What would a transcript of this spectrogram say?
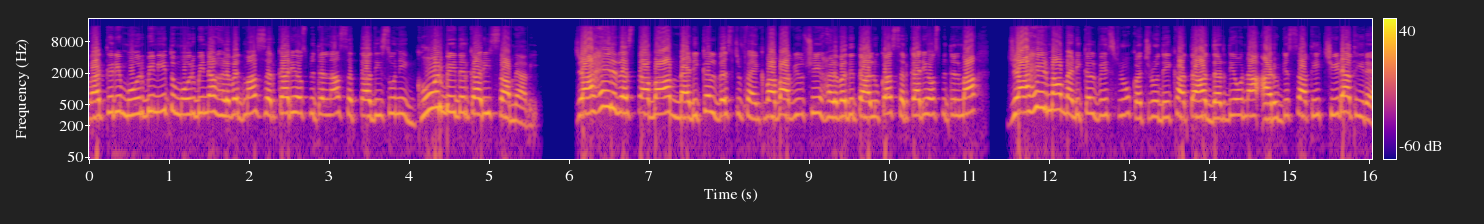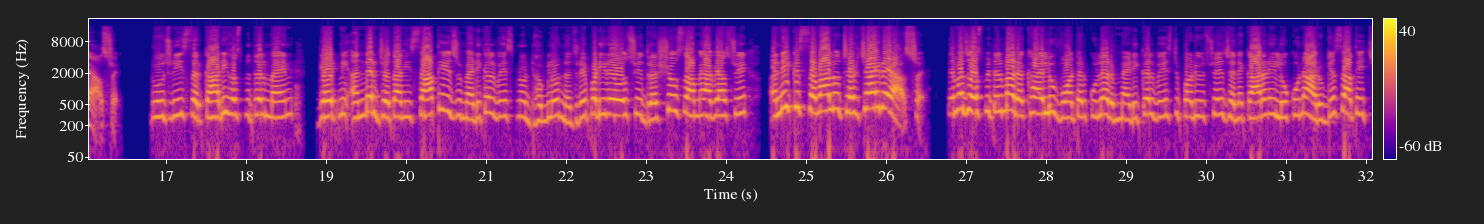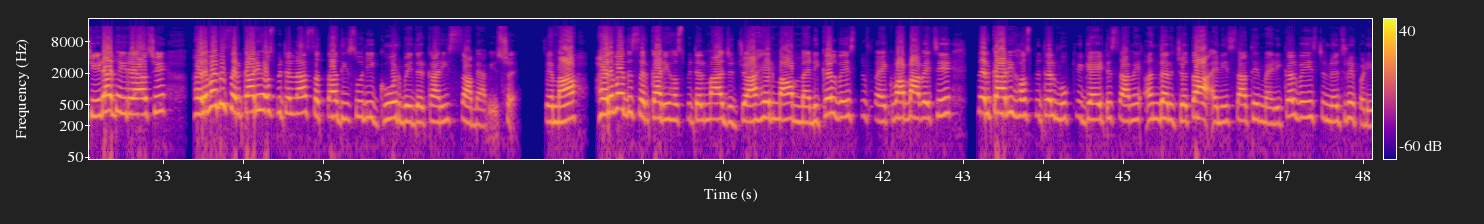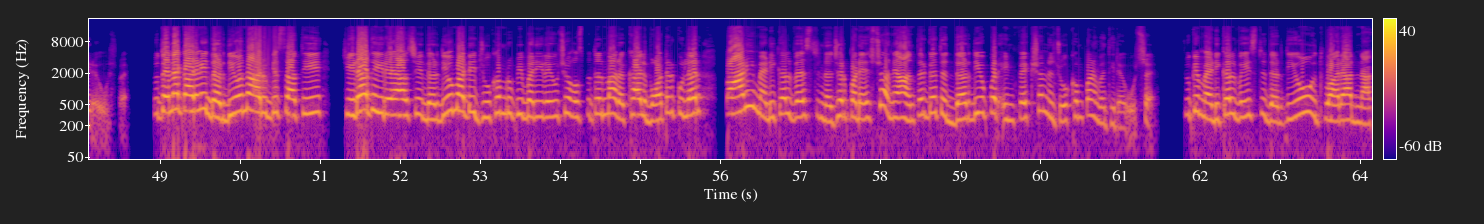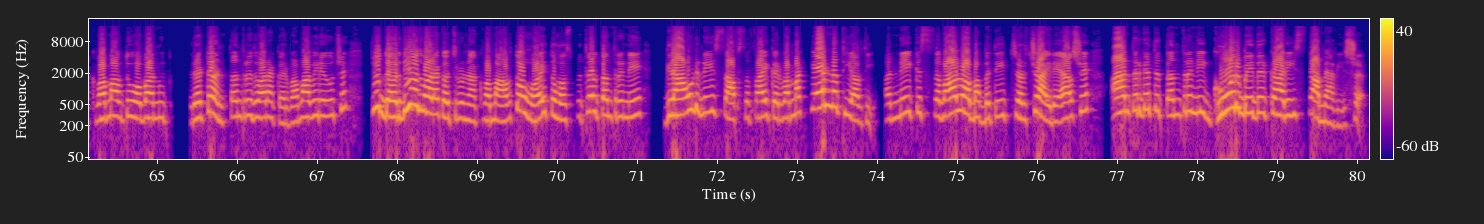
વાત કરીએ મોરબીની, તો મોરબીના હળવદમાં સરકારી હોસ્પિટલના સત્તાધીશોની ઘોર બેદરકારી સામે આવી. જાહેર રસ્તામાં મેડિકલ વેસ્ટ ફેંકવામાં આવ્યું છે. હળવદ તાલુકા સરકારી હોસ્પિટલમાં જાહેરમાં મેડિકલ વેસ્ટનો કચરો દેખાતા દર્દીઓના આરોગ્ય સાથે ચીડા થઈ રહ્યા છે. રોજની સરકારી હોસ્પિટલ મેન ગેટની અંદર જતાની સાથે જ મેડિકલ વેસ્ટનો ઢગલો નજરે પડી રહ્યો છે. દ્રશ્યો સામે આવ્યા છે. અનેક સવાલો ચર્ચાઈ રહ્યા છે. તેમજ હોસ્પિટલમાં રખાયેલું વોટર કુલર મેડિકલ વેસ્ટ પડ્યું છે, જેને કારણે લોકોના આરોગ્ય સાથે ચેડા થઈ રહ્યા છે. હળવદ સરકારી હોસ્પિટલના સત્તાધીશોની ઘોર બેદરકારી સામે આવી છે. જેમાં હળવદ સરકારી હોસ્પિટલમાં જ જાહેરમાં મેડિકલ વેસ્ટ ફેંકવામાં આવે છે. સરકારી હોસ્પિટલ મુખ્ય ગેટ સામે અંદર જતા એની સાથે મેડિકલ વેસ્ટ નજરે પડી રહ્યું છે. તો તેના કારણે દર્દીઓના આરોગ્ય સાથે ચીડા થઈ રહ્યા છે. દર્દીઓ માટે જોખમરૂપી બની રહ્યું છે. હોસ્પિટલમાં રખાયેલ વોટર કુલર, પાણી, મેડિકલ વેસ્ટ નજર પડે છે અને આ અંતર્ગત દર્દીઓ પર ઇન્ફેક્શન જોખમ પણ વધી રહ્યું છે. જોકે મેડિકલ વેસ્ટ દર્દીઓ દ્વારા નાખવામાં આવતું હોવાનું રટણ તંત્ર દ્વારા કરવામાં આવી રહ્યું છે. જો દર્દીઓ દ્વારા કચરો નાખવામાં આવતો હોય તો હોસ્પિટલ તંત્રને ગ્રાઉન્ડની સાફ સફાઈ કરવામાં કેમ નથી આવતી? અનેક સવાલો આ બાબતે ચર્ચાઈ રહ્યા છે. આ અંતર્ગત તંત્રની ઘોર બેદરકારી સામે આવી છે.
